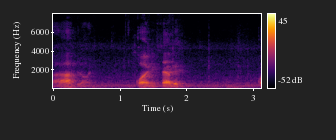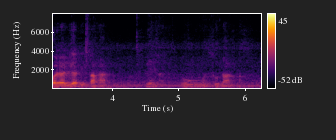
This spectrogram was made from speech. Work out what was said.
บ้าพี่น้อยก้อยนี่แซ่บเด้ก้อยละเลือดอีกต่างหากเนี่ยโอ้ยสุดหนักเ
